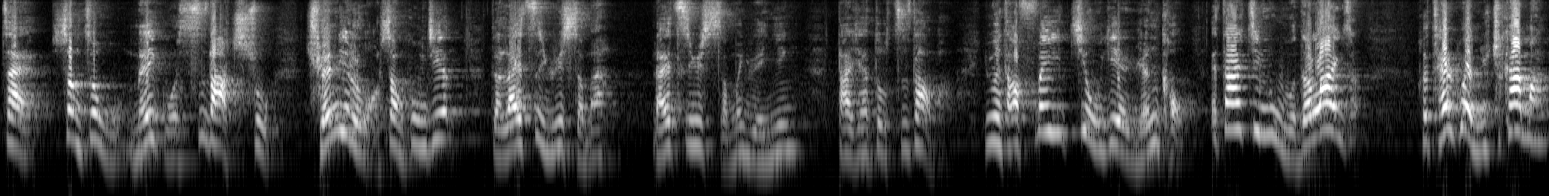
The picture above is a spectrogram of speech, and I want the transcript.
在上周五美股四大指数全力的往上攻坚的，来自于什么？来自于什么原因？大家都知道吧？因为它非就业人口。哎，大家进入我的 Line 和 Telegram，你去看吗？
